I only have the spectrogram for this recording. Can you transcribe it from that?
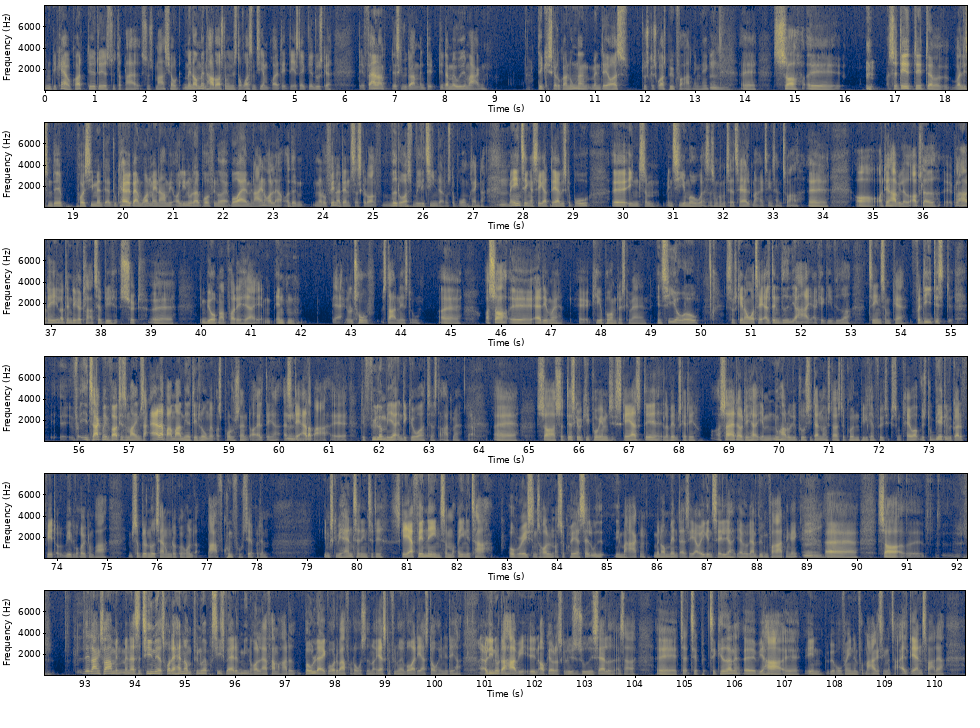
Jamen, det kan jeg jo godt. Det er det, jeg synes, der plejer, synes meget sjovt. Men omvendt har du også nogle investorer, som siger, at det, det er slet ikke det, du skal... Det er fair nok, det skal vi gøre, men det, det der med ude i marken, det skal du gøre nogle gange, men det er også, du skal sgu også bygge forretningen, ikke? Mm. Øh, så, øh, så det, det, der var ligesom det, jeg prøver at sige, men det er, du kan jo ikke være en one-man army, og lige nu der er jeg prøvet at finde ud af, hvor er min egen rolle er, og den, når du finder den, så skal du, ved du også, hvilket team der du skal bruge omkring dig. Mm. Men en ting er sikkert, det er, at vi skal bruge øh, en som en CMO, altså som kommer til at tage alt marketingansvaret. Øh, og, og det har vi lavet opslaget øh, klar det hele, og den ligger klar til at blive søgt. Øh, vi åbner op for det her, øh, enten, ja, jeg vil tro, start næste uge. Øh, og så øh, er det jo med, øh, kigger på, om der skal være en, en COO, som skal ind og overtage al den viden, jeg har, jeg kan give videre til en, som kan... Fordi det, øh, i takt med, at vi vokser så meget, så er der bare meget mere dialog med vores producent og alt det her. Altså, mm. det er der bare. Øh, det fylder mere, end det gjorde til at starte med. Ja. Øh, så, så det skal vi kigge på. Jamen, skal jeg det, eller hvem skal det? Og så er der jo det her, jamen nu har du lige pludselig Danmarks største kunde, Bilka Føtex, som kræver, hvis du virkelig vil gøre det fedt, og virkelig vil rykke nogle varer, jamen, så bliver du nødt til at have nogen, der går rundt og bare kun fokusere på dem. Jamen skal vi have ansat en til det? Skal jeg finde en, som egentlig tager operations-rollen, og så kører jeg selv ud i marken, men omvendt, altså jeg er jo ikke en sælger, jeg vil gerne bygge en forretning, ikke? Mm. Øh, så øh, lidt langt svar, men, men altså teamet, jeg tror, det handler om at finde ud af præcis, hvad er det, min rolle er fremadrettet. Bowl er ikke, hvor det var for et år siden, og jeg skal finde ud af, hvor er det, jeg står henne i det her. Ja. Og lige nu, der har vi en opgave, der skal løses ud i salget, altså øh, til, til, til kæderne. Øh, vi har øh, en, vi har brug for en inden for marketing, der tager alt det ansvar der.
